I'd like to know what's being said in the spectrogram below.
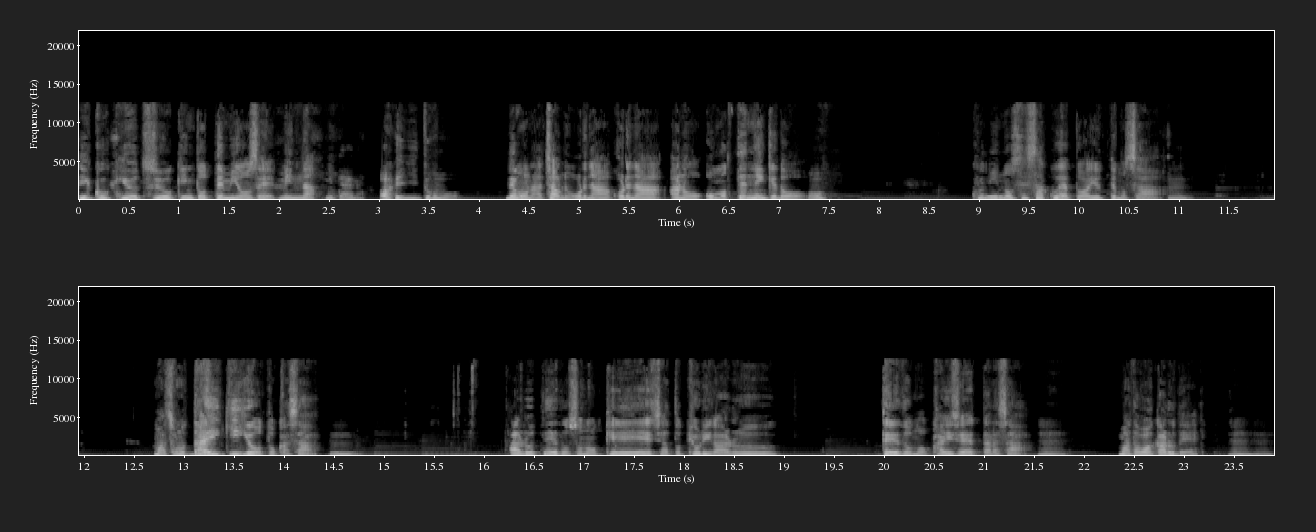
育休強気に取ってみようぜ、みんな、みたいな。あ、いいと思でもな、ちゃうねん、俺な、これな、あの、思ってんねんけう。ど、お？国の施策やとは言ってもさ、うん。まあその大企業とかさ、うん。ある程度その経営者と距離がある程度の会社やったらさ、うん。まだわかるで。うんうん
